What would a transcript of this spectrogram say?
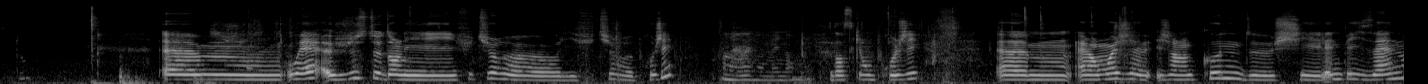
C'est tout. Euh, ouais, juste dans les futurs, euh, les futurs projets, Ah ouais, non, mais non. mais- dans ce qui est en projet. euh, alors moi j'ai un cône de chez Hélène Paysanne.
